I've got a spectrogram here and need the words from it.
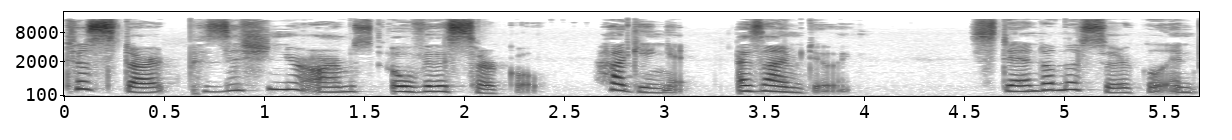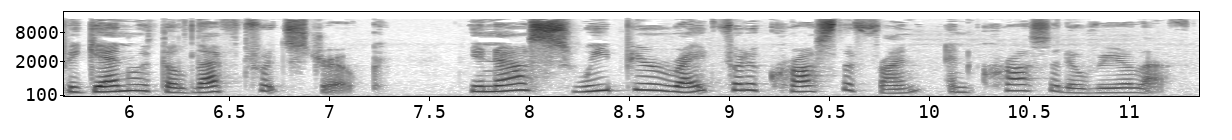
To start, position your arms over the circle, hugging it, as I'm doing. Stand on the circle and begin with the left foot stroke. You now sweep your right foot across the front and cross it over your left.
